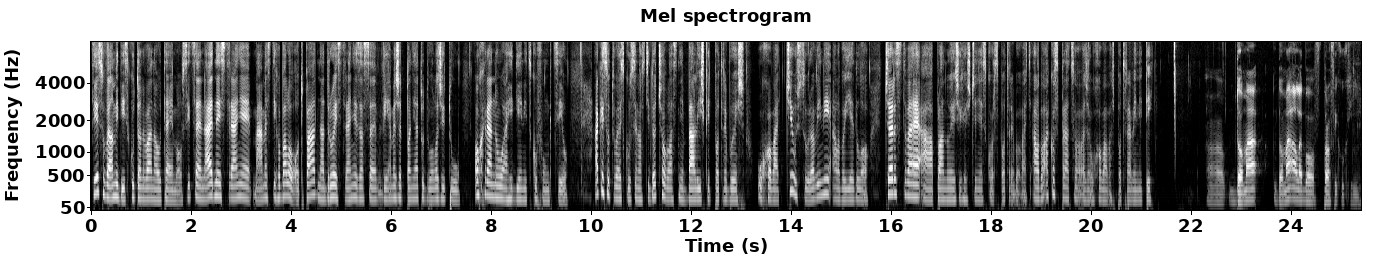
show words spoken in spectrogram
tie sú veľmi diskutovanou témou. Sice na jednej strane máme z tých obalov odpad, na druhej strane zase vieme, že plnia tú dôležitú ochranu a hygienickú funkciu. Aké sú tvoje skúsenosti? Do čo vlastne balíš, keď potrebuješ uchovať či už súroviny alebo jedlo čerstvé a plánuješ ich ešte neskôr spotrebovať? Alebo ako spracovávaš a uchovávaš potraviny ty? Doma, doma alebo v profi kuchyni?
